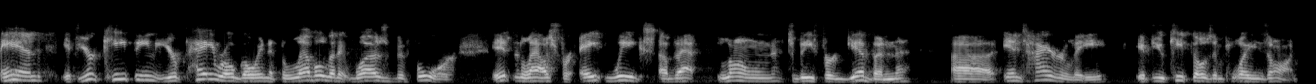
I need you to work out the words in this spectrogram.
And if you're keeping your payroll going at the level that it was before, it allows for eight weeks of that loan to be forgiven uh, entirely if you keep those employees on.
